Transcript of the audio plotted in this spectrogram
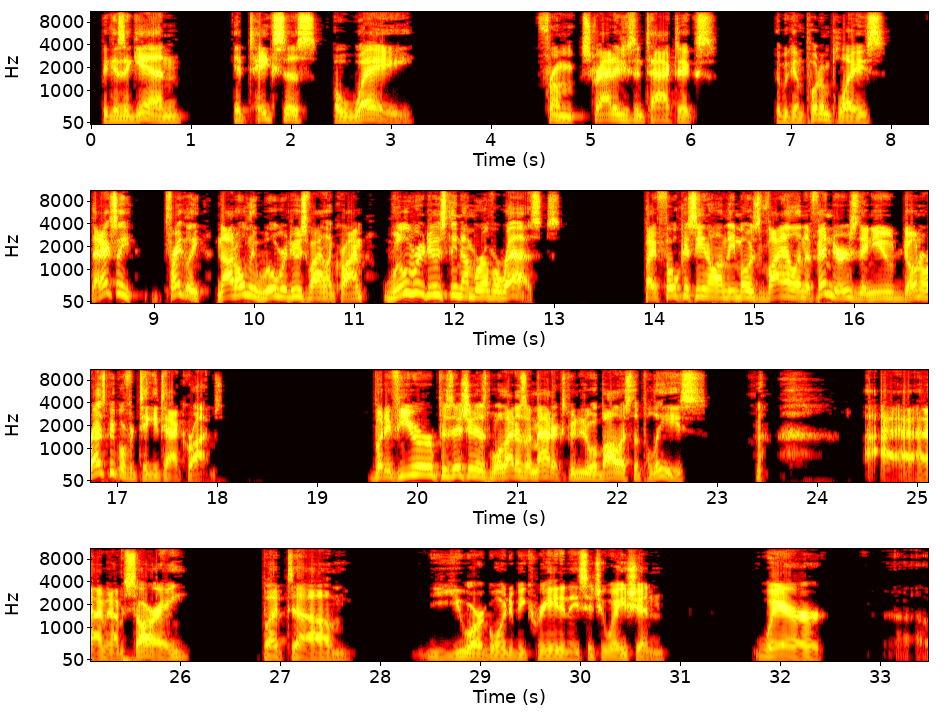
because, again, it takes us away from strategies and tactics that we can put in place that actually, frankly, not only will reduce violent crime, will reduce the number of arrests. By focusing on the most violent offenders, then you don't arrest people for ticky tack crimes. But if your position is, well, that doesn't matter because we need to abolish the police, I, I, I, mean, I'm sorry, but um, you are going to be creating a situation where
